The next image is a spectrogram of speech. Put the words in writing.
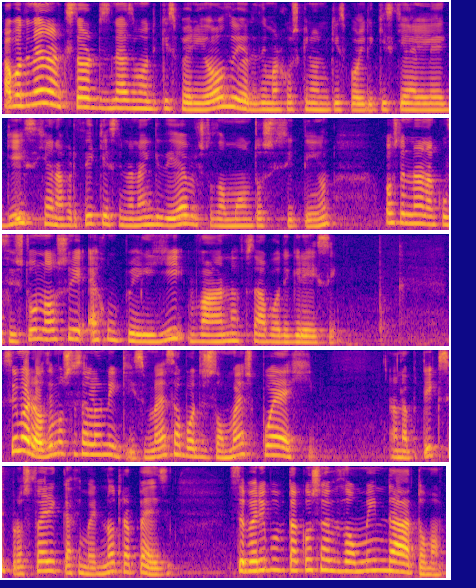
Από την έναρξη τώρα της νέας δημοτικής περίοδου, η Αντιδήμαρχος Κοινωνικής Πολιτικής και Αλληλεγγύης είχε αναφερθεί και στην ανάγκη διεύρυνσης των δομών των συσιτίων, ώστε να ανακουφιστούν όσοι έχουν πληγεί βάναυσα από την κρίση. Σήμερα ο Δήμος Θεσσαλονίκης, μέσα από τις δομές που έχει αναπτύξει, προσφέρει καθημερινό τραπέζι σε περίπου 770 άτομα.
